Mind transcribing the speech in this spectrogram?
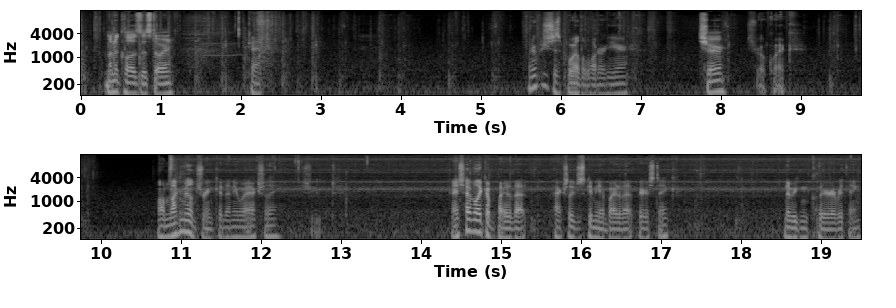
I'm gonna close this door. Okay. What if we just boil the water here? Sure. Just real quick. Oh, I'm not gonna be able to drink it anyway, actually. Shoot. Can I just have like a bite of that? Actually, just give me a bite of that bear steak. Then we can clear everything.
